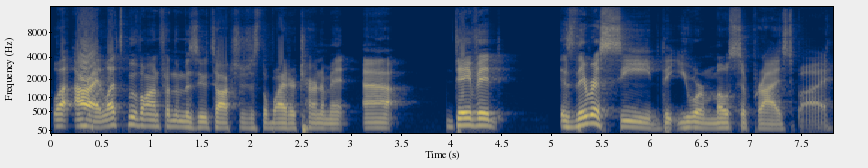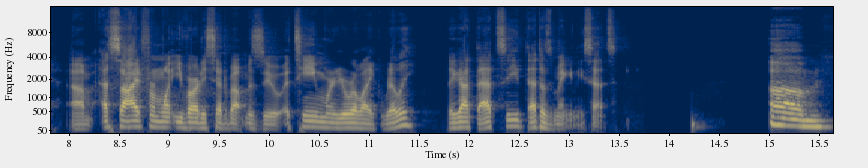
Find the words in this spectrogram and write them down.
all right, let's move on from the Mizzou talk to just the wider tournament. Uh, David, is there a seed that you were most surprised by, um, aside from what you've already said about Mizzou? A team where you were like, really? They got that seed? That doesn't make any sense. Um,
